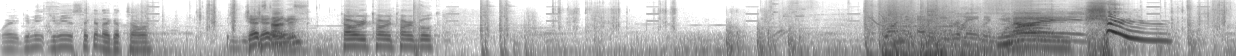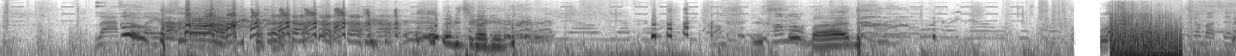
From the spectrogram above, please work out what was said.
Wait, give me give me a second. I got tower. Jett standing. standing. Tower, tower, tower, both. One enemy remaining. Nice. Sure. Last player. Let me smack him. You're Come so on. bad. No button.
